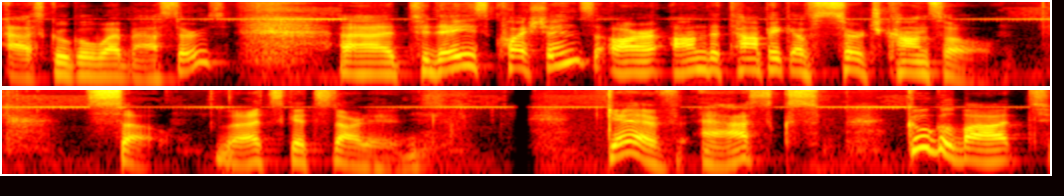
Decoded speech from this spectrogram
Ask AskGoogleWebmasters. Uh, today's questions are on the topic of Search Console. So let's get started. Gev asks, Googlebot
